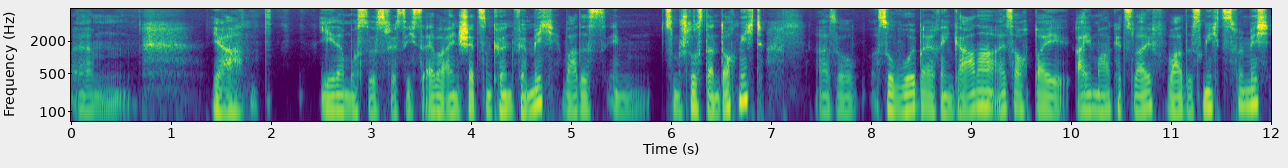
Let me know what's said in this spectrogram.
Ähm, ja, jeder muss es für sich selber einschätzen können. Für mich war das im, zum Schluss dann doch nicht. Also sowohl bei Ringana als auch bei iMarkets Live war das nichts für mich.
